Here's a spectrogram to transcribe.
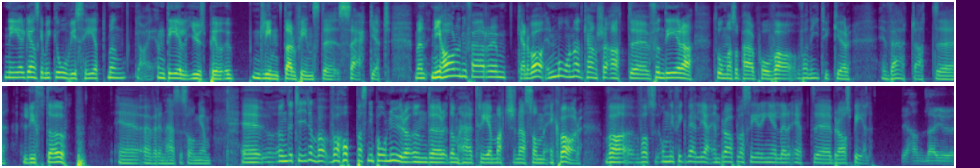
ner, ganska mycket ovisshet, men ja, en del ljusglimtar finns det säkert. Men ni har ungefär, eh, kan det vara en månad kanske, att eh, fundera, Thomas och Per, på vad, vad ni tycker är värt att eh, lyfta upp över den här säsongen. Under tiden, vad, vad, hoppas ni på nu då under de här tre matcherna som är kvar? Vad, vad, om ni fick välja en bra placering eller ett eh, bra spel? Det handlar ju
